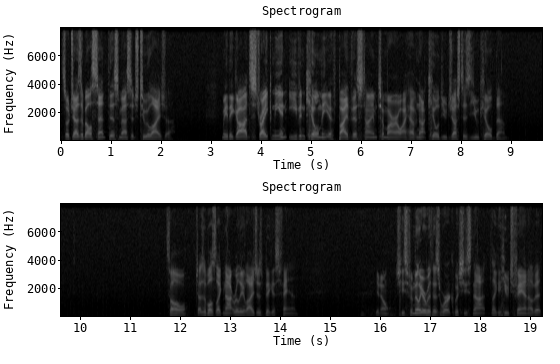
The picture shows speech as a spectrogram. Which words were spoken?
So Jezebel sent this message to Elijah May the gods strike me and even kill me if by this time tomorrow I have not killed you, just as you killed them. So Jezebel's like not really Elijah's biggest fan. You know, she's familiar with his work, but she's not like a huge fan of it.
